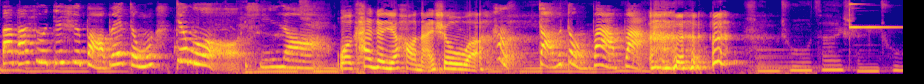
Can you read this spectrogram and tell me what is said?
爸爸说这是宝贝，怎么这么恶心呀？我看着也好难受啊。哼，找不懂爸爸。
